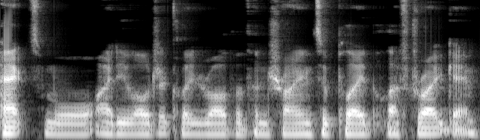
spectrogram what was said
act more ideologically rather than trying to play the left right game.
